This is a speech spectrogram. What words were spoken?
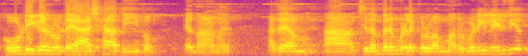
കോടികളുടെ ആശാദീപം എന്നാണ് അദ്ദേഹം ആ ചിദംബരം പിള്ളയ്ക്കുള്ള മറുപടിയിൽ എഴുതിയത്.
